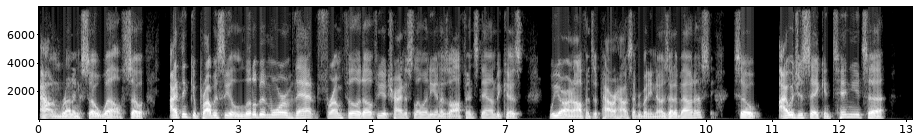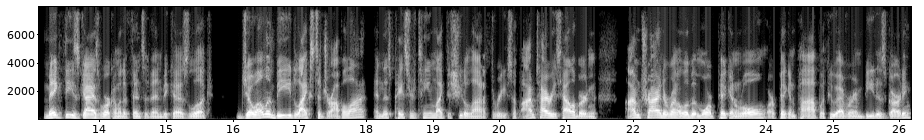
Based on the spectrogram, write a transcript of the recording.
out and running so well. So I think you'll probably see a little bit more of that from Philadelphia trying to slow Indiana's offense down because we are an offensive powerhouse. Everybody knows that about us. So I would just say continue to make these guys work on the defensive end because look, Joel Embiid likes to drop a lot, and this Pacers team like to shoot a lot of threes. So if I'm Tyrese Halliburton, I'm trying to run a little bit more pick and roll or pick and pop with whoever Embiid is guarding.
